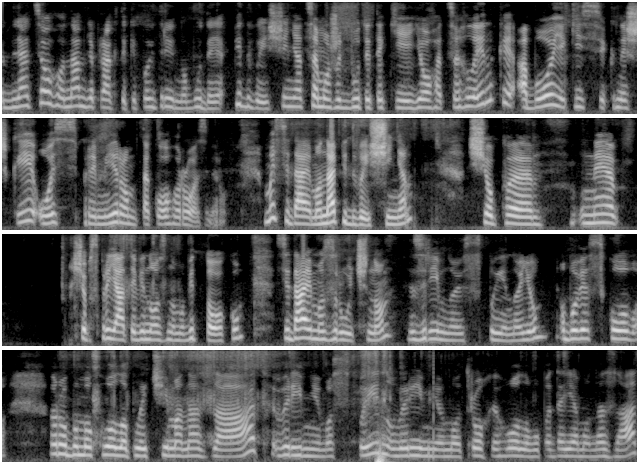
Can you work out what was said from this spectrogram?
Для цього нам для практики потрібно буде підвищення. Це можуть бути такі йога-цеглинки або якісь книжки, ось, приміром, такого розміру. Ми сідаємо на підвищення, щоб е, не щоб сприяти вінозному відтоку. Сідаємо зручно з рівною спиною. Обов'язково робимо коло плечима назад, вирівнюємо спину, вирівнюємо трохи голову, подаємо назад,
